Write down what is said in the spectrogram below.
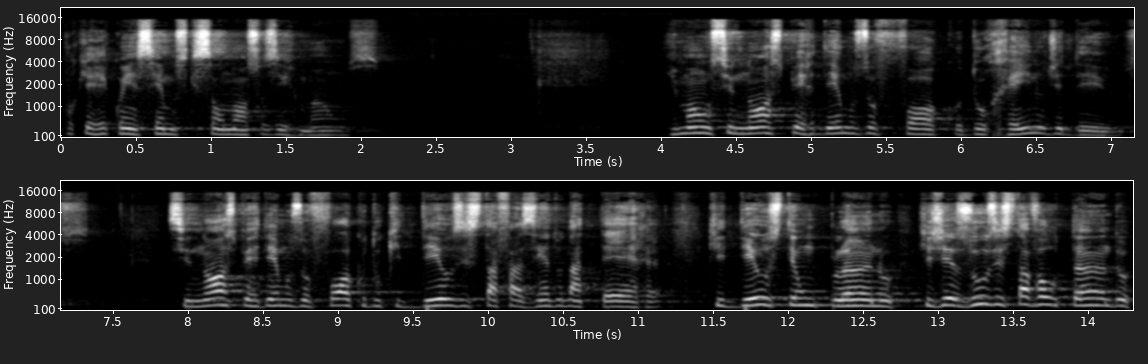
porque reconhecemos que são nossos irmãos. Irmãos, se nós perdemos o foco do reino de Deus, se nós perdemos o foco do que Deus está fazendo na terra, que Deus tem um plano, que Jesus está voltando,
